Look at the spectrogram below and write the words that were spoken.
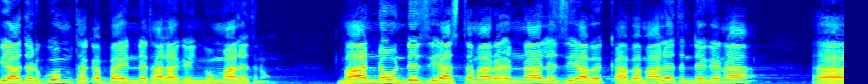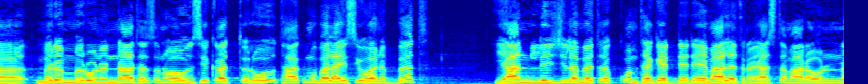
ቢያደርጉም ተቀባይነት አላገኙም ማለት ነው። ማን ነው እንደዚህ ያስተማረህና ለዚህ ያበቃህ በማለት እንደገና ምርምሩንና ተጽዕኖውን ሲቀጥሉ ታቅሙ በላይ ሲሆንበት ያን ልጅ ለመጠቆም ተገደደ ማለት ነው። ያስተማረውንና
